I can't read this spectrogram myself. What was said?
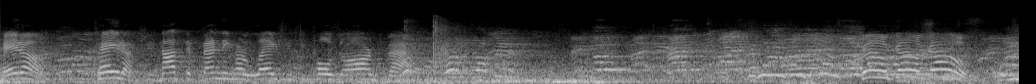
Tatum. Tatum, she's not defending her legs and she pulls her arms back. Go.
